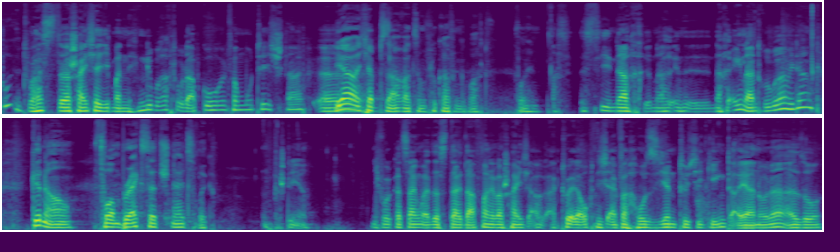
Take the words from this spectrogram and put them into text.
Cool. Du hast wahrscheinlich ja jemanden hingebracht oder abgeholt, vermute ich stark. Äh, Ja, ich habe Sarah zum Flughafen gebracht vorhin. Ach, Ist die nach, nach, nach England rüber wieder? Genau. Vorm Brexit schnell zurück. Verstehe. Ich wollte gerade sagen, weil das, da darf man ja wahrscheinlich auch aktuell auch nicht einfach hausierend durch die Gegend eiern, oder? Also,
